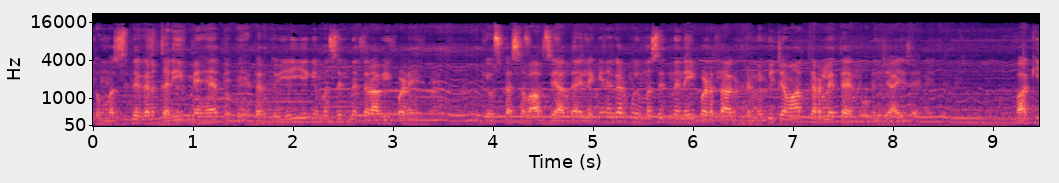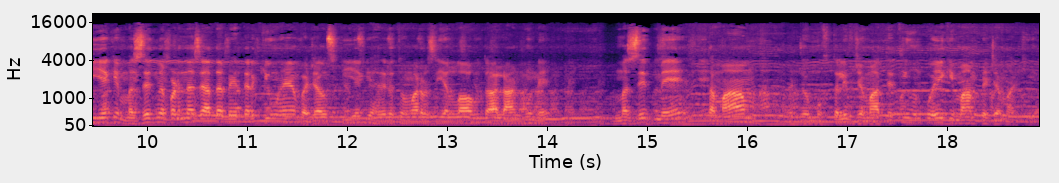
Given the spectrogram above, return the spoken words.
तो मस्जिद अगर करीब में है तो बेहतर तो यही है कि मस्जिद में तरावी पढ़ें क्योंकि उसका सवाब ज़्यादा है। लेकिन अगर कोई मस्जिद में नहीं पढ़ता, घर में भी जमात कर लेता है तो भी जायज़ है। बाकी यह कि मस्जिद में पढ़ना ज़्यादा बेहतर क्यों है, वजह उसकी है कि हज़रत उमर रज़ी अल्लाह तु ने मस्जिद में तमाम जो मुख्तलिफ़ जमातें थी, उनको एक इमाम पे जमा किया।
